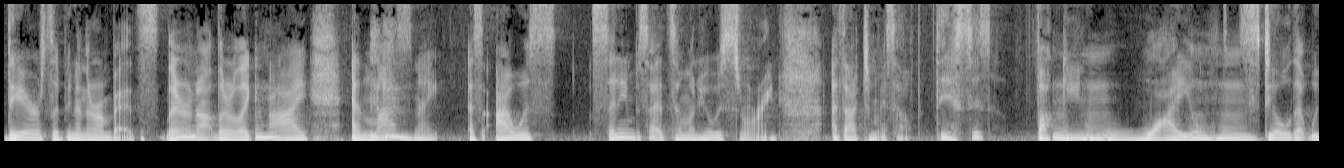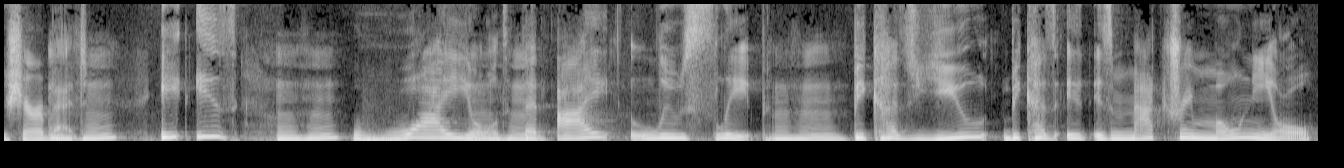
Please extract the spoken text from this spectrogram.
they are sleeping in their own beds. They're mm-hmm. not they're like mm-hmm. I and last night as I was sitting beside someone who was snoring, I thought to myself, this is fucking mm-hmm. wild still that we share a bed. It is wild that I lose sleep because you because it is matrimonial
